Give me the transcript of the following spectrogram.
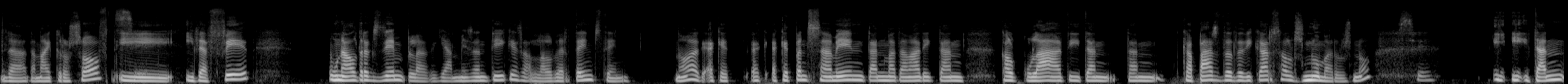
de, de Microsoft. Sí. I, I, de fet, un altre exemple ja més antic és l'Albert Einstein. No? Aquest, aquest pensament tan matemàtic, tan calculat i tan, tan capaç de dedicar-se als números, no? Sí. I, i, I tan,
